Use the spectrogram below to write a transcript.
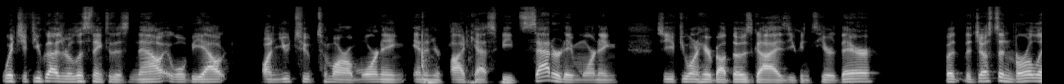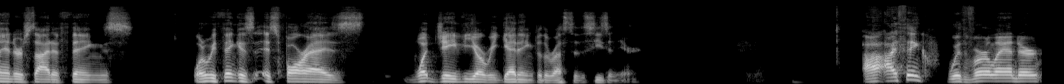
which if you guys are listening to this now, it will be out on YouTube tomorrow morning and in your podcast feed Saturday morning. So if you want to hear about those guys, you can hear there. But the Justin Verlander side of things, what do we think is as far as what JV are we getting for the rest of the season here? I I think with Verlander,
